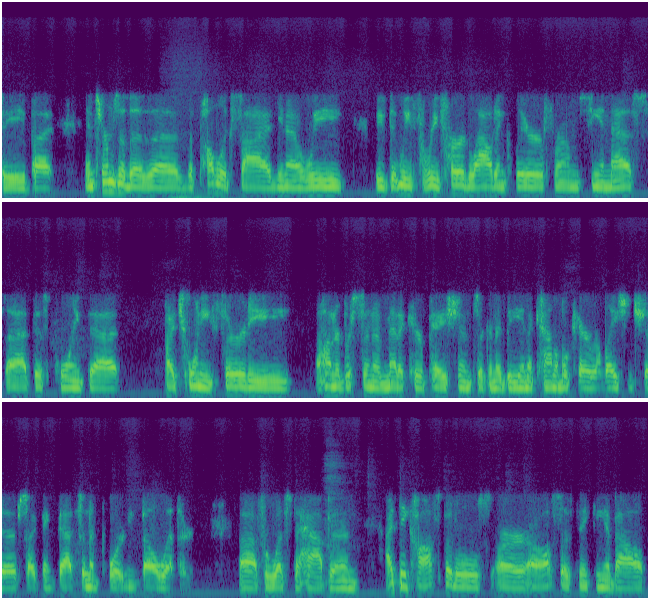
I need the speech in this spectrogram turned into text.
see. But in terms of the the, the public side, you know, we we've, we've we've heard loud and clear from CMS uh, at this point that by 2030, 100% of Medicare patients are going to be in accountable care relationships. I think that's an important bellwether uh, for what's to happen. I think hospitals are also thinking about,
